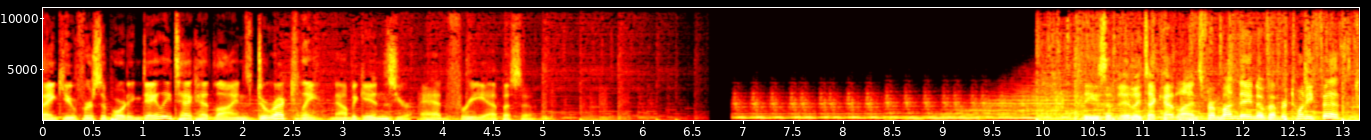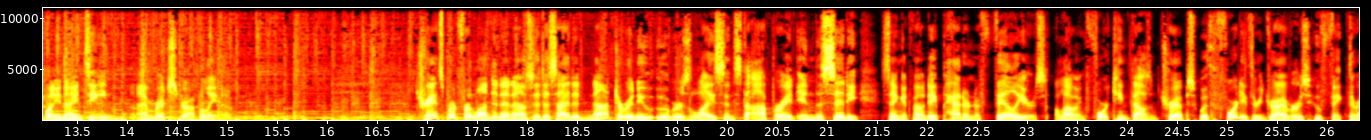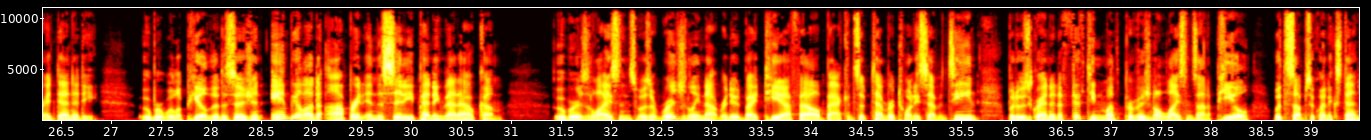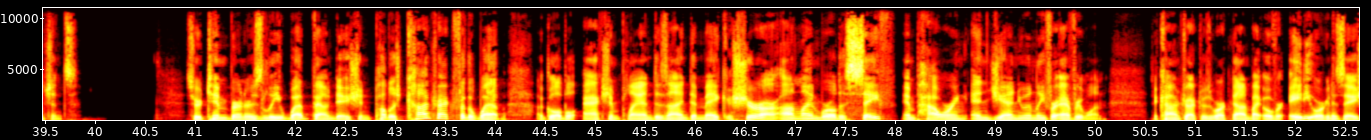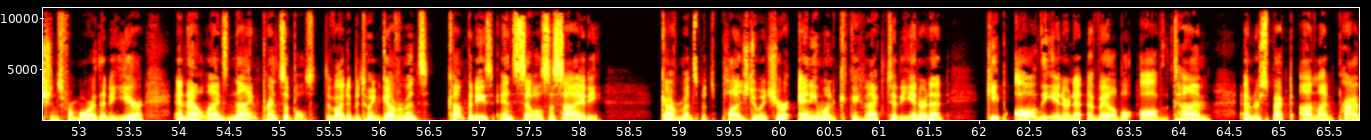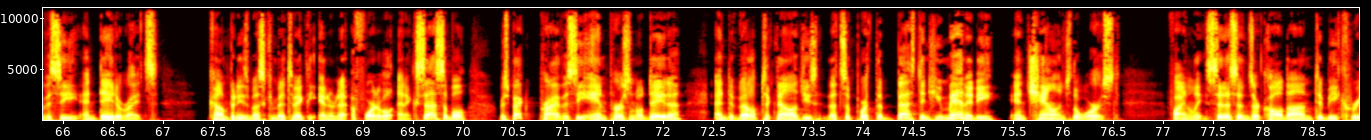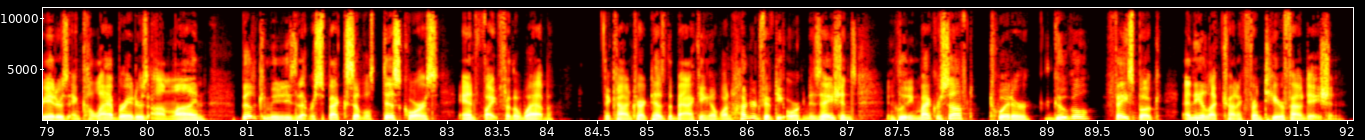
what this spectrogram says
Thank you for supporting Daily Tech Headlines directly. Now begins your ad free episode. These are the Daily Tech Headlines for Monday, November 25th, 2019. I'm Rich Stroffolino. Transport for London announced it decided not to renew Uber's license to operate in the city, saying it found a pattern of failures, allowing 14,000 trips with 43 drivers who faked their identity. Uber will appeal the decision and be allowed to operate in the city pending that outcome. Uber's license was originally not renewed by TFL back in September 2017, but it was granted a 15 month provisional license on appeal with subsequent extensions. Sir Tim Berners-Lee Web Foundation published Contract for the Web, a global action plan designed to make sure our online world is safe, empowering, and genuinely for everyone. The contract was worked on by over 80 organizations for more than a year and outlines nine principles divided between governments, companies, and civil society. Governments must pledge to ensure anyone can connect to the internet, keep all of the internet available all of the time, and respect online privacy and data rights. Companies must commit to make the internet affordable and accessible, respect privacy and personal data, and develop technologies that support the best in humanity and challenge the worst. Finally, citizens are called on to be creators and collaborators online, build communities that respect civil discourse, and fight for the web. The contract has the backing of 150 organizations, including Microsoft, Twitter, Google, Facebook, and the Electronic Frontier Foundation.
